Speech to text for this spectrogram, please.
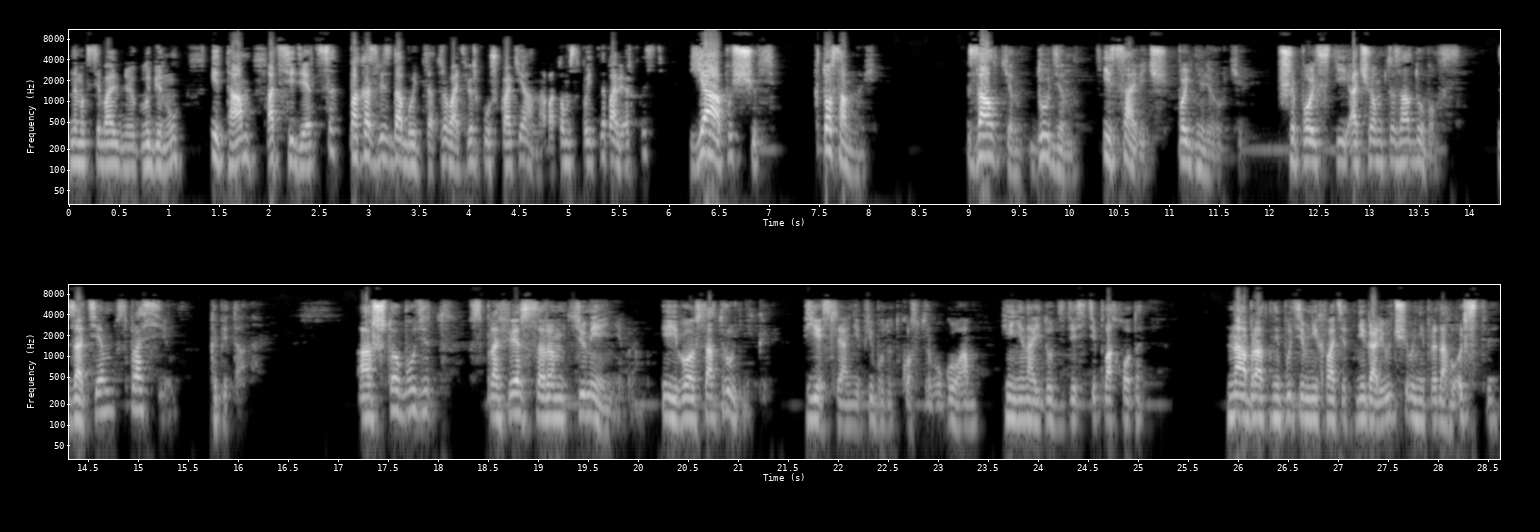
на максимальную глубину и там отсидеться, пока звезда будет отрывать верхушку океана, а потом всплыть на поверхность. Я опущусь. Кто со мной? Залкин, Дудин, и Савич подняли руки. Шипольский о чем-то задумался. Затем спросил капитана. А что будет с профессором Тюменевым и его сотрудниками, если они прибудут к острову Гуам и не найдут здесь теплохода? На обратный путь им не хватит ни горючего, ни продовольствия.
